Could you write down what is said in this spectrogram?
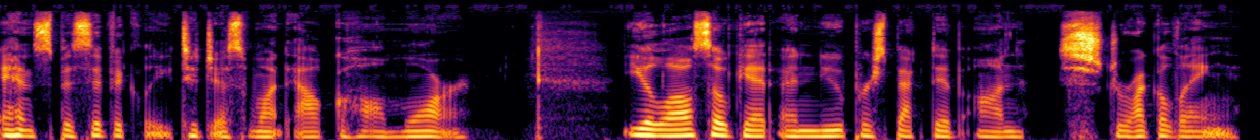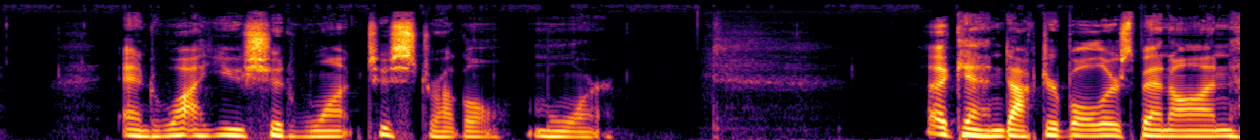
and specifically to just want alcohol more. You'll also get a new perspective on struggling and why you should want to struggle more. Again, Dr. Boaler's been on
